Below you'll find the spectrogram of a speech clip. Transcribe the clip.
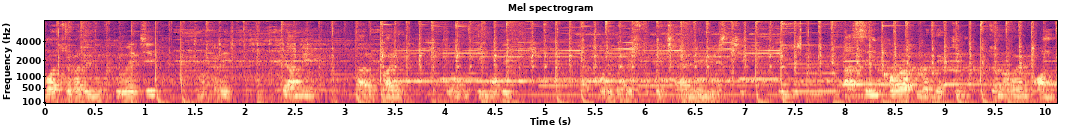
বজ্রপাতে মৃত্যু হয়েছে। ওখানে গ্রামে তার বাড়ি এবং ইতিমধ্যে তার পরিবারের সুখে ছায়া নেমে এসছে। আর সেই খবর আপনারা দেখছেন জনগণের কণ্ঠ।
